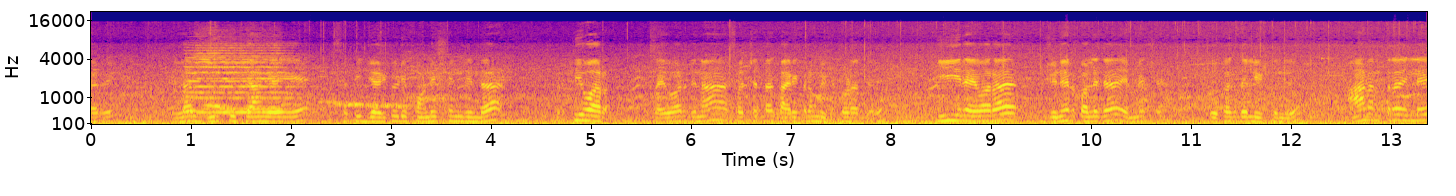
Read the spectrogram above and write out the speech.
ನಮಸ್ಕಾರ ರೀ ಎಲ್ಲರೂ ಗುರುತಿದ್ದಂಗಾಗಿ ಸತೀಶ್ ಜಾರಕಿಹೊಳಿ ಫೌಂಡೇಶನ್ದಿಂದ ಪ್ರತಿ ವಾರ, ರವಿವಾರ ದಿನ ಸ್ವಚ್ಛತಾ ಕಾರ್ಯಕ್ರಮ ಇಟ್ಕೊಡತ್ತೆ. ಈ ರವಿವಾರ ಜೂನಿಯರ್ ಕಾಲೇಜ ಎಂ ಎಸ್ ಗೋಕಾಕದಲ್ಲಿ ಇಟ್ಕೊಂಡೆವು ಆ ನಂತರ ಇಲ್ಲೇ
